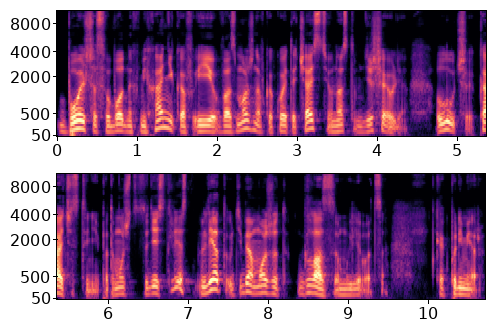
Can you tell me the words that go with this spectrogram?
больше свободных механиков, и, возможно, в какой-то части у нас там дешевле, лучше, качественнее, потому что за 10 лет, лет у тебя может глаз замыливаться, как пример.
